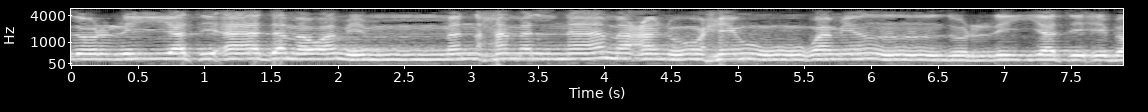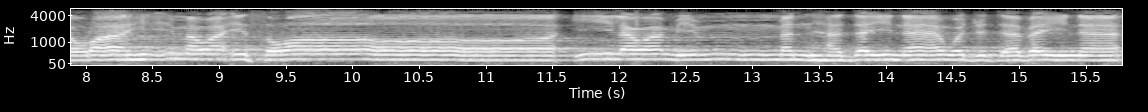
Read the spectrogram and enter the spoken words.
ذريه آدم وممن حملنا مع نوح ومن ذريه إبراهيم واسرائيل وممن هدينا واجتبينا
